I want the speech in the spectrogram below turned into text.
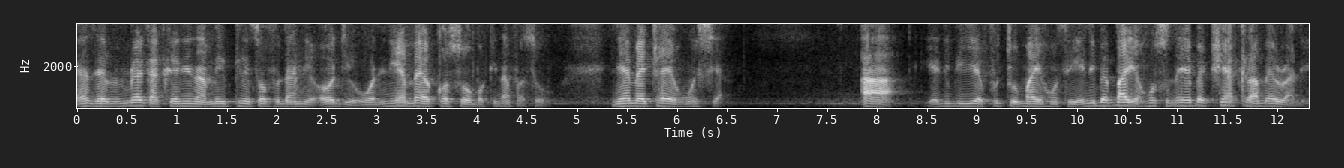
Ɛnna mmerɛ kakra ni na mepie sɔfo daniel audio wɔ nneɛma ɛkɔ so wɔ burkina faso. Nneɛma atwa yɛn ho ahyia a yɛde bi yɛ foto ma yɛn ho sɛ yɛn bɛba yɛn ho so na yɛbɛtwe akra ma awurade.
